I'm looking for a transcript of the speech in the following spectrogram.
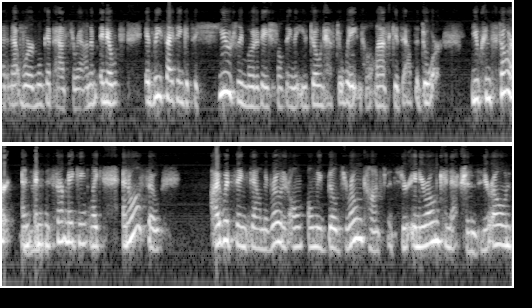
And that word will get passed around. And, you know, at least I think it's a hugely motivational thing that you don't have to wait until the last kid's out the door. You can start and, mm-hmm. and start making like, and also I would think down the road it only builds your own confidence, your in your own connections, and your own,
